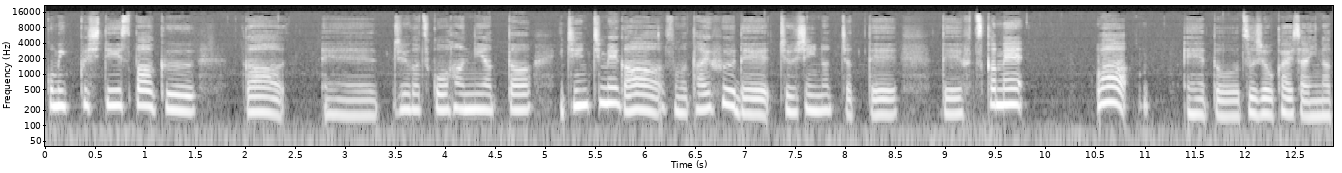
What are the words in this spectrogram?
コミックシティスパークが、えー10月後半にやった1日目がその台風で中止になっちゃってで2日目は、えー、と通常開催になっ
